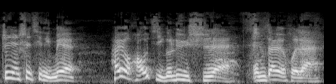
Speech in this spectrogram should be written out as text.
这件事情里面还有好几个律师哎，我们待会回来。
